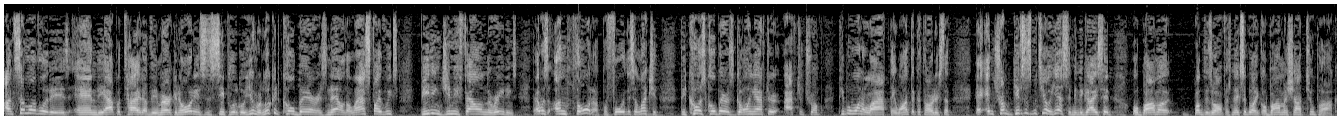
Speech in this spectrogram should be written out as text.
on some level it is, and the appetite of the American audience is to see political humor. Look at Colbert is now, the last five weeks, beating Jimmy Fallon in the ratings. That was unthought of before this election. Because Colbert is going after, after Trump, people want to laugh, they want the cathartic stuff. And, and Trump gives us material, yes. I mean, the guy said Obama bugged his office. Next it'll be like Obama shot Tupac.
